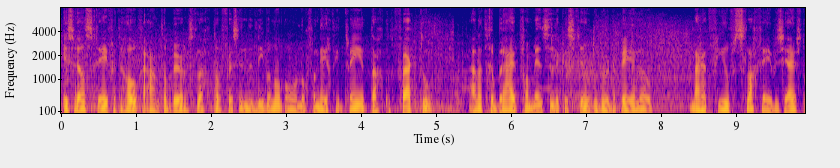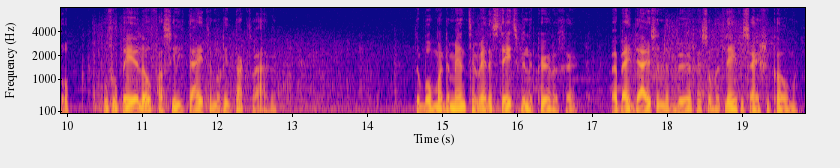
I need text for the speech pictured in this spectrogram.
Israël schreef het hoge aantal burgerslachtoffers in de Libanonoorlog van 1982 vaak toe aan het gebruik van menselijke schilden door de PLO, maar het viel verslaggevers juist op hoeveel PLO-faciliteiten nog intact waren. De bombardementen werden steeds willekeuriger, waarbij duizenden burgers om het leven zijn gekomen.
